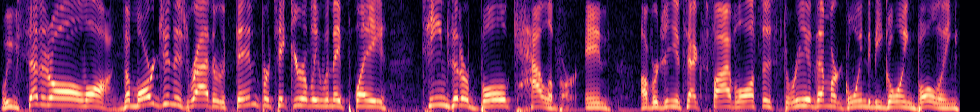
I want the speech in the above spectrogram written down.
We've said it all along. The margin is rather thin, particularly when they play teams that are bowl caliber. And of Virginia Tech's five losses, three of them are going to be going bowling.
